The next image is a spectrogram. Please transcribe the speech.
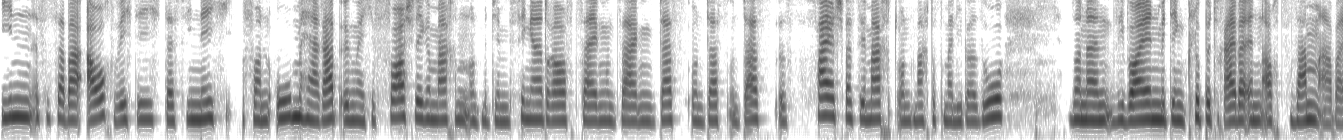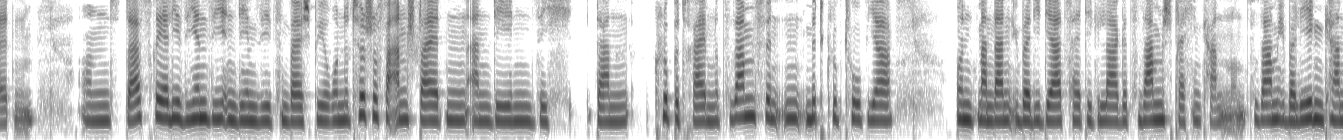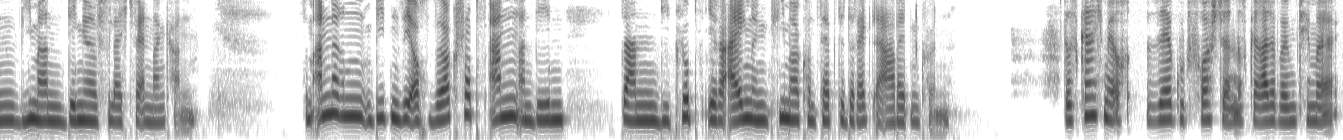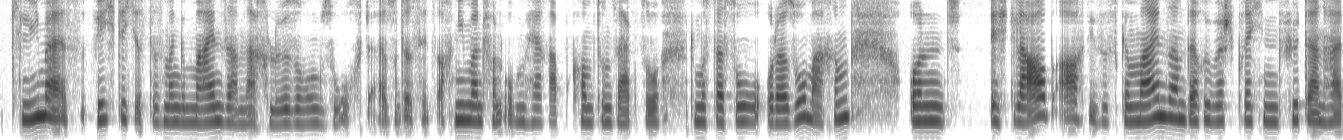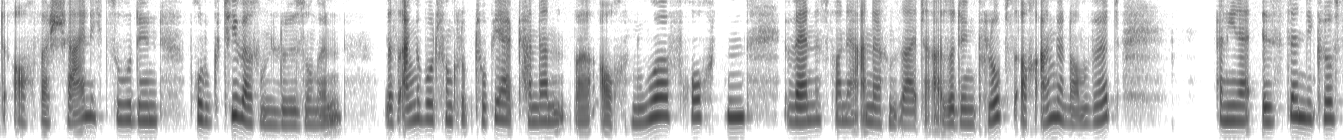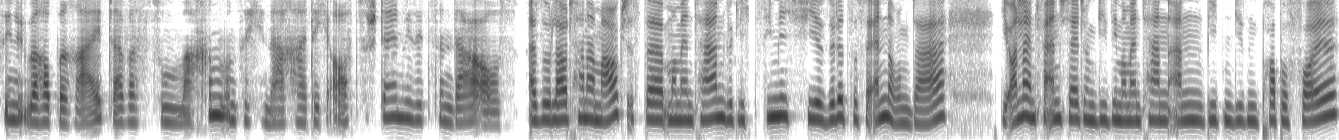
Ihnen ist es aber auch wichtig, dass Sie nicht von oben herab irgendwelche Vorschläge machen und mit dem Finger drauf zeigen und sagen, das und das und das ist falsch, was ihr macht und macht es mal lieber so, sondern Sie wollen mit den ClubbetreiberInnen auch zusammenarbeiten. Und das realisieren Sie, indem Sie zum Beispiel runde Tische veranstalten, an denen sich dann Clubbetreibende zusammenfinden mit Clubtopia und man dann über die derzeitige Lage zusammensprechen kann und zusammen überlegen kann, wie man Dinge vielleicht verändern kann. Zum anderen bieten sie auch Workshops an, an denen dann die Clubs ihre eigenen Klimakonzepte direkt erarbeiten können. Das kann ich mir auch sehr gut vorstellen, dass gerade beim Thema Klima es wichtig ist, dass man gemeinsam nach Lösungen sucht. Also dass jetzt auch niemand von oben herabkommt und sagt so, du musst das so oder so machen. Und ich glaube auch, dieses gemeinsam darüber sprechen führt dann halt auch wahrscheinlich zu den produktiveren Lösungen. Das Angebot von Clubtopia kann dann aber auch nur fruchten, wenn es von der anderen Seite, also den Clubs, auch angenommen wird. Alina, ist denn die Clubszene überhaupt bereit, da was zu machen und sich nachhaltig aufzustellen? Wie sieht es denn da aus? Also laut Hannah Mauksch ist da momentan wirklich ziemlich viel Wille zur Veränderung da. Die Online-Veranstaltungen, die sie momentan anbieten, die sind proppe voll.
